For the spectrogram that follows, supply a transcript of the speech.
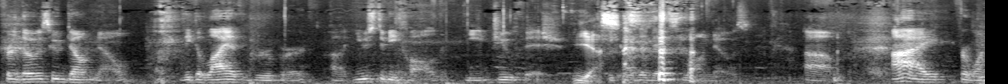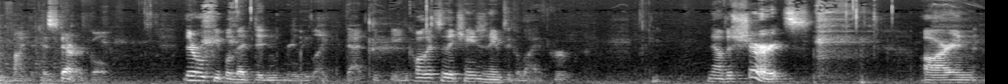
for those who don't know, the Goliath grouper uh, used to be called the Jewfish. Yes. Because of its long nose. Um, I, for one, find it hysterical. There were people that didn't really like that being called it, so they changed the name to Goliath Grouper. Now the shirts are, and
